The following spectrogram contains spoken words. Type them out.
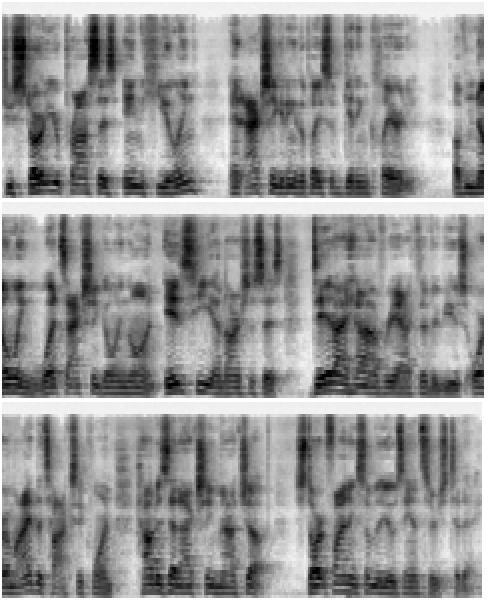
to start your process in healing and actually getting to the place of getting clarity of knowing what's actually going on. Is he a narcissist? Did I have reactive abuse or am I the toxic one? How does that actually match up? Start finding some of those answers today.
